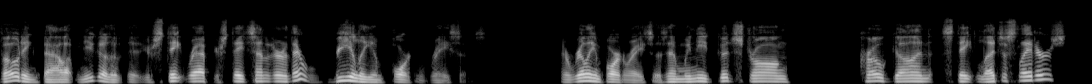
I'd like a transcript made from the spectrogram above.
voting ballot, when you go to your state rep, your state senator, they're really important races. They're really important races. And we need good, strong pro gun state legislators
